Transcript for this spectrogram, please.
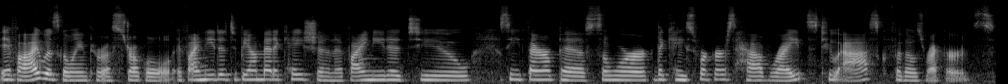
if I was going through a struggle, if I needed to be on medication, if I needed to see therapists, or the caseworkers have rights to ask for those records,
